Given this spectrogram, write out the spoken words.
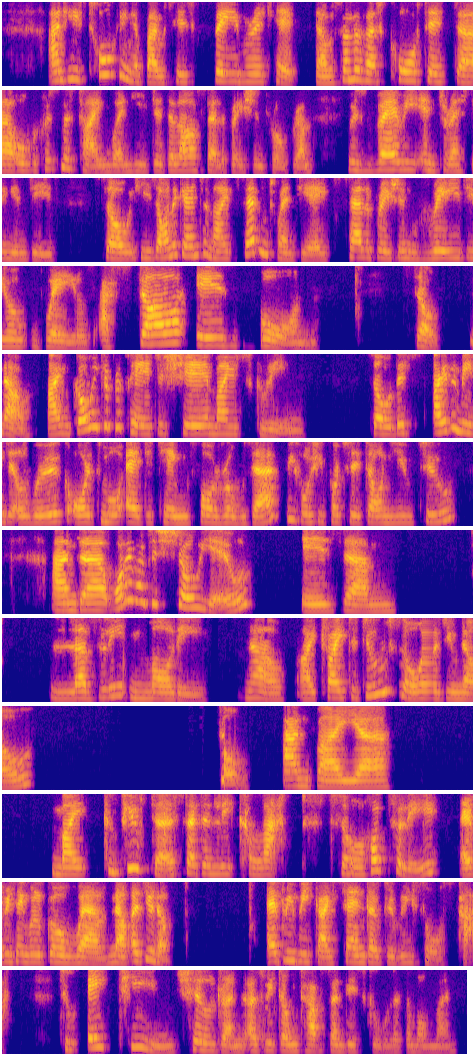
And he's talking about his favourite hymn. Now, some of us caught it uh, over Christmas time when he did the last celebration programme. It was very interesting indeed. So he's on again tonight, 7.28, Celebration Radio Wales. A star is born. So now I'm going to prepare to share my screen. So this either means it'll work or it's more editing for Rosa before she puts it on YouTube. And uh, what I want to show you is um, lovely Molly. Now, I tried to do so, as you know. So and my uh, my computer suddenly collapsed. So hopefully everything will go well. Now, as you know, every week I send out a resource pack to 18 children as we don't have Sunday school at the moment.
